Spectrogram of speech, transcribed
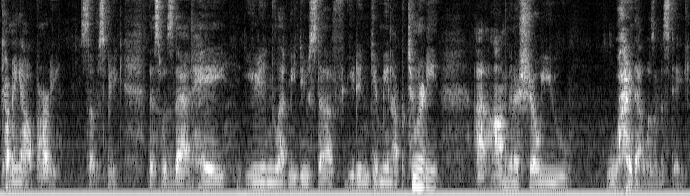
coming out party, so to speak. This was that, hey, you didn't let me do stuff, you didn't give me an opportunity. I'm to show you why that was a mistake.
